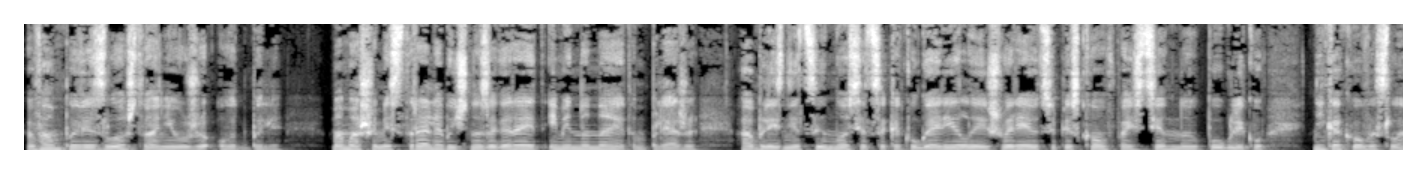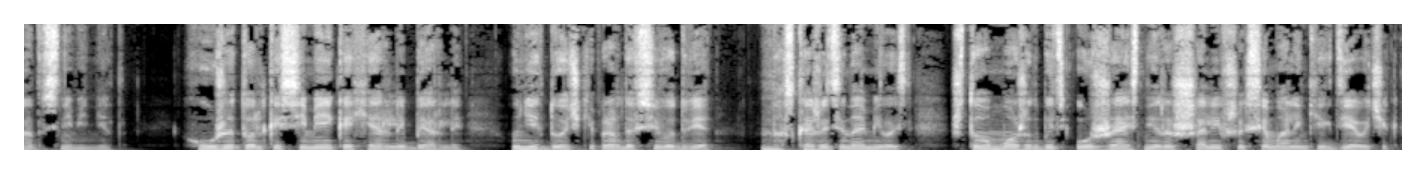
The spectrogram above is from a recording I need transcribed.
Вам повезло, что они уже отбыли. Мамаша Мистраль обычно загорает именно на этом пляже, а близнецы носятся как угорелые и швыряются песком в постенную публику. Никакого сладу с ними нет. Хуже только семейка Херли Берли. У них дочки, правда, всего две. Но скажите на милость, что может быть ужаснее расшалившихся маленьких девочек,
